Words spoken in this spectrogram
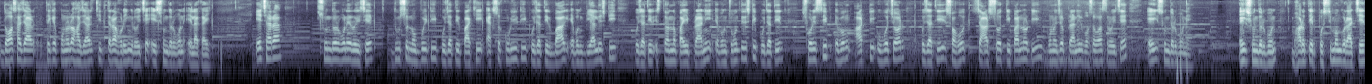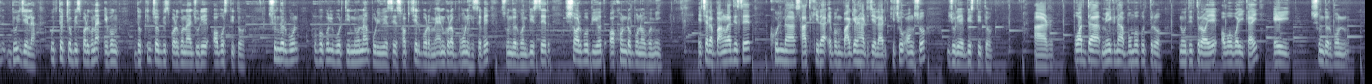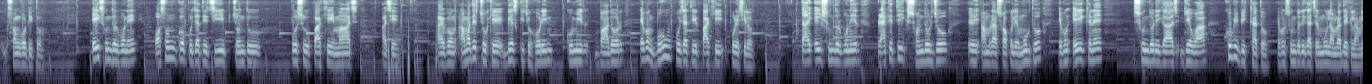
দশ হাজার থেকে পনেরো হাজার চিত্রা হরিণ রয়েছে এই সুন্দরবন এলাকায়। এছাড়া সুন্দরবনে রয়েছে দুশো নব্বইটি প্রজাতির পাখি, একশো কুড়িটি প্রজাতির বাঘ এবং বিয়াল্লিশটি প্রজাতির স্তন্যপায়ী প্রাণী এবং চৌত্রিশটি প্রজাতির সরীসৃপ এবং আটটি উভচর প্রজাতি সহ চারশো তিপান্নটি বনজ প্রাণীর বসবাস রয়েছে এই সুন্দরবনে। এই সুন্দরবন ভারতের পশ্চিমবঙ্গ রাজ্যের দুই জেলা, উত্তর চব্বিশ পরগনা এবং দক্ষিণ চব্বিশ পরগনা জুড়ে অবস্থিত। সুন্দরবন উপকূলবর্তী নোনা পরিবেশে সবচেয়ে বড় ম্যানগ্রোভ বন হিসেবে সুন্দরবন বিশ্বের সর্ববৃহৎ অখণ্ড বনভূমি। এছাড়া বাংলাদেশের খুলনা, সাতক্ষীরা এবং বাগেরহাট জেলার কিছু অংশ জুড়ে বিস্তৃত। আর পদ্মা, মেঘনা, ব্রহ্মপুত্র নদীত্রয়ে অববাহিকায় এই সুন্দরবন সংগঠিত। এই সুন্দরবনে অসংখ্য প্রজাতির জীব, জন্তু, পশু, পাখি, মাছ আছে এবং আমাদের চোখে বেশ কিছু হরিণ, কুমির, বাঁদর এবং বহু প্রজাতির পাখি পড়েছিল। তাই এই সুন্দরবনের প্রাকৃতিক সৌন্দর্য আমরা সকলে মুগ্ধ এবং এইখানে সুন্দরী গাছ, গেওয়া খুবই বিখ্যাত এবং সুন্দরী গাছের মূল আমরা দেখলাম।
